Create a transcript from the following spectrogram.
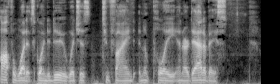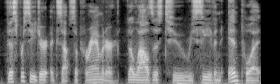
off of what it's going to do, which is to find an employee in our database. This procedure accepts a parameter that allows us to receive an input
